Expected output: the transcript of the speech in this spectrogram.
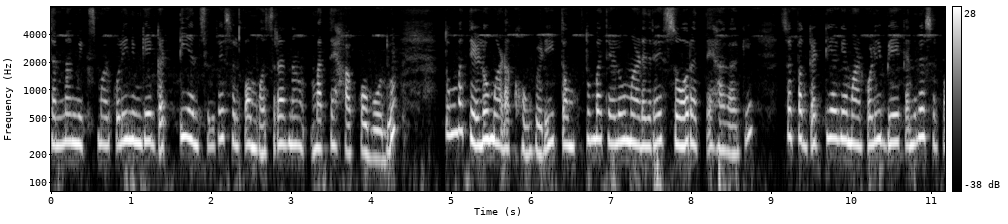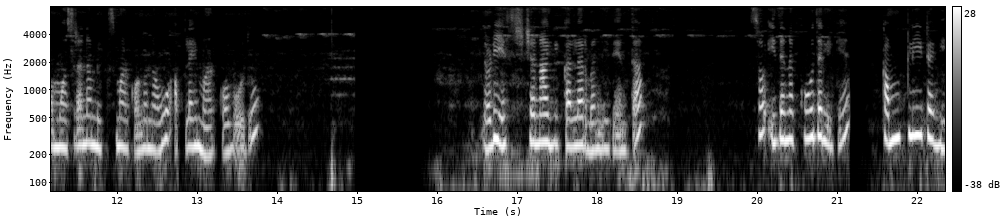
ಚೆನ್ನಾಗಿ ಮಿಕ್ಸ್ ಮಾಡ್ಕೊಳ್ಳಿ. ನಿಮಗೆ ಗಟ್ಟಿ ಅನಿಸಿದ್ರೆ ಸ್ವಲ್ಪ ಮೊಸರನ್ನ ಮತ್ತೆ ಹಾಕ್ಕೋಬೋದು ತುಂಬ ತೆಳು ಮಾಡೋಕ್ಕೆ ಹೋಗಬೇಡಿ. ತುಂಬ ತೆಳು ಮಾಡಿದ್ರೆ ಸೋರುತ್ತೆ ಹಾಗಾಗಿ ಸ್ವಲ್ಪ ಗಟ್ಟಿಯಾಗೆ ಮಾಡ್ಕೊಳ್ಳಿ. ಬೇಕಂದರೆ ಸ್ವಲ್ಪ ಮೊಸರನ್ನ ಮಿಕ್ಸ್ ಮಾಡಿಕೊಂಡು ನಾವು ಅಪ್ಲೈ ಮಾಡ್ಕೋಬೋದು. ನೋಡಿ ಎಷ್ಟು ಚೆನ್ನಾಗಿ ಕಲರ್ ಬಂದಿದೆ ಅಂತ. ಸೊ ಇದನ್ನು ಕೂದಲಿಗೆ ಕಂಪ್ಲೀಟಾಗಿ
